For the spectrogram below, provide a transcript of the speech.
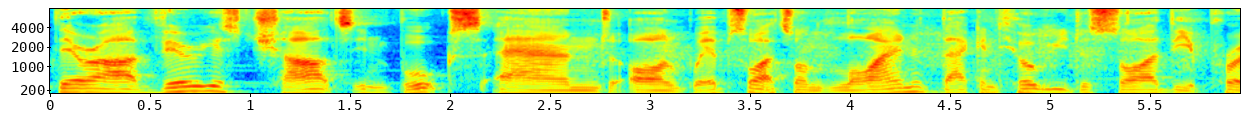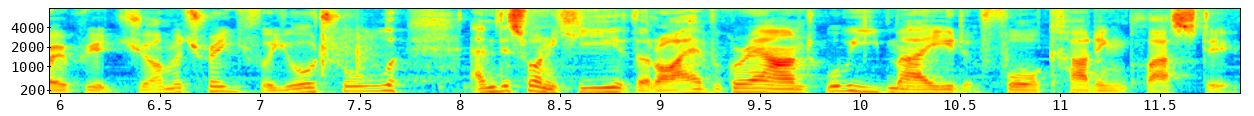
There are various charts in books and on websites online that can help you decide the appropriate geometry for your tool, and this one here that I have ground will be made for cutting plastic.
